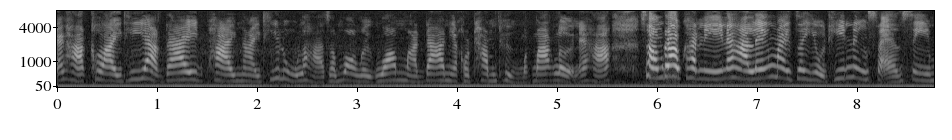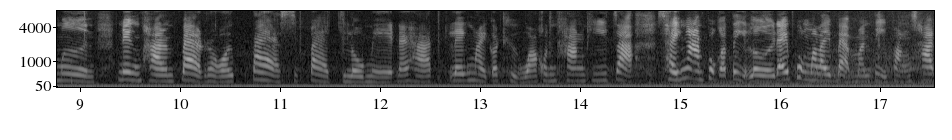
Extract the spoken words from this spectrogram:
นะคะ ใครที่อยากได้ภายในที่หรูหราจะบอกเลยว่ามาด้าเนี่ยเขาทำถึงมากๆเลยนะคะสำหรับคันนี้นะคะเลขไมล์จะอยู่ที่ 141,888 กิโลเมตรนะคะ เลขไมล์ก็ถือว่าค่อนข้างที่จะใช้งานปกติเลยได้พวงมาลัยแบบมันติฟังก์ชัน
